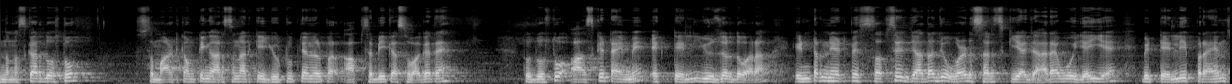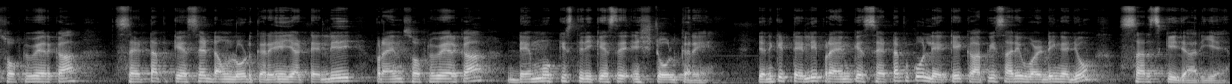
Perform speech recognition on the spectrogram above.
नमस्कार दोस्तों स्मार्ट काउंटिंग आरसनआर के यूट्यूब चैनल पर आप सभी का स्वागत है। तो दोस्तों, आज के टाइम में एक टेली यूज़र द्वारा इंटरनेट पे सबसे ज़्यादा जो वर्ड सर्च किया जा रहा है, वो यही है कि टेली प्राइम सॉफ्टवेयर का सेटअप कैसे डाउनलोड करें या टेली प्राइम सॉफ्टवेयर का डेमो किस तरीके से इंस्टॉल करें। यानी कि टेली प्राइम के सेटअप को लेके काफ़ी सारी वर्डिंग है जो सर्च की जा रही है।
